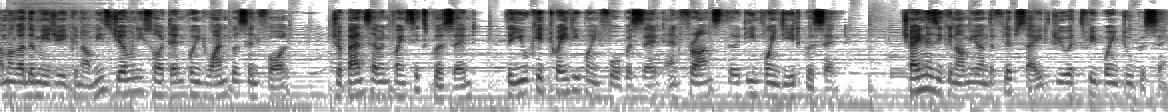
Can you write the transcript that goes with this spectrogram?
Among other major economies, Germany saw a 10.1% fall, Japan 7.6%, the UK 20.4%, and France 13.8%. China's economy, on the flip side, grew at 3.2%.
